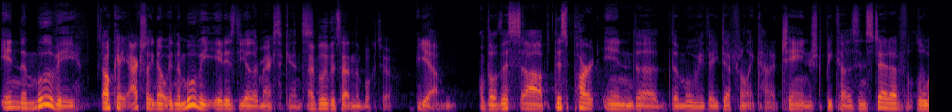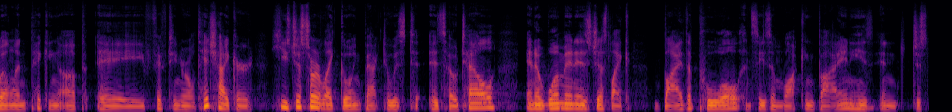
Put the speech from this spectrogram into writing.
In the movie, okay, actually no, in the movie it is the other Mexicans. I believe it's that in the book too. Yeah. Although this uh, this part in the, the movie they definitely kind of changed because instead of Llewellyn picking up a 15 year old hitchhiker, he's just sort of like going back to his t- his hotel, and a woman is just like by the pool and sees him walking by, and he's and just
